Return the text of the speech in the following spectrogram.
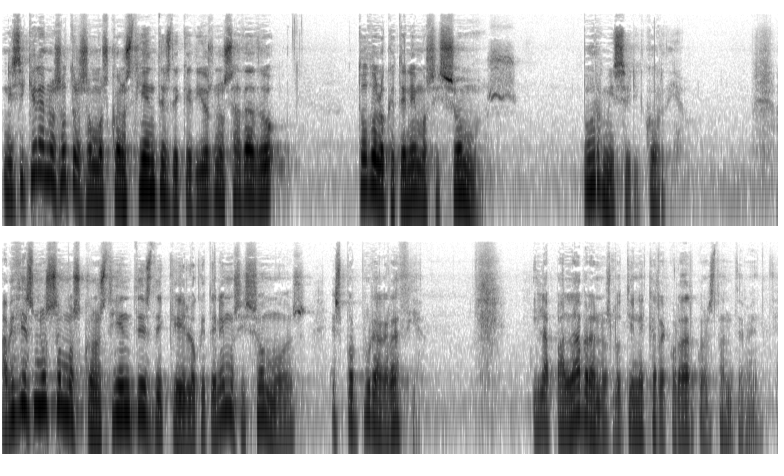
Ni siquiera nosotros somos conscientes de que Dios nos ha dado todo lo que tenemos y somos por misericordia. A veces no somos conscientes de que lo que tenemos y somos es por pura gracia. Y la palabra nos lo tiene que recordar constantemente.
